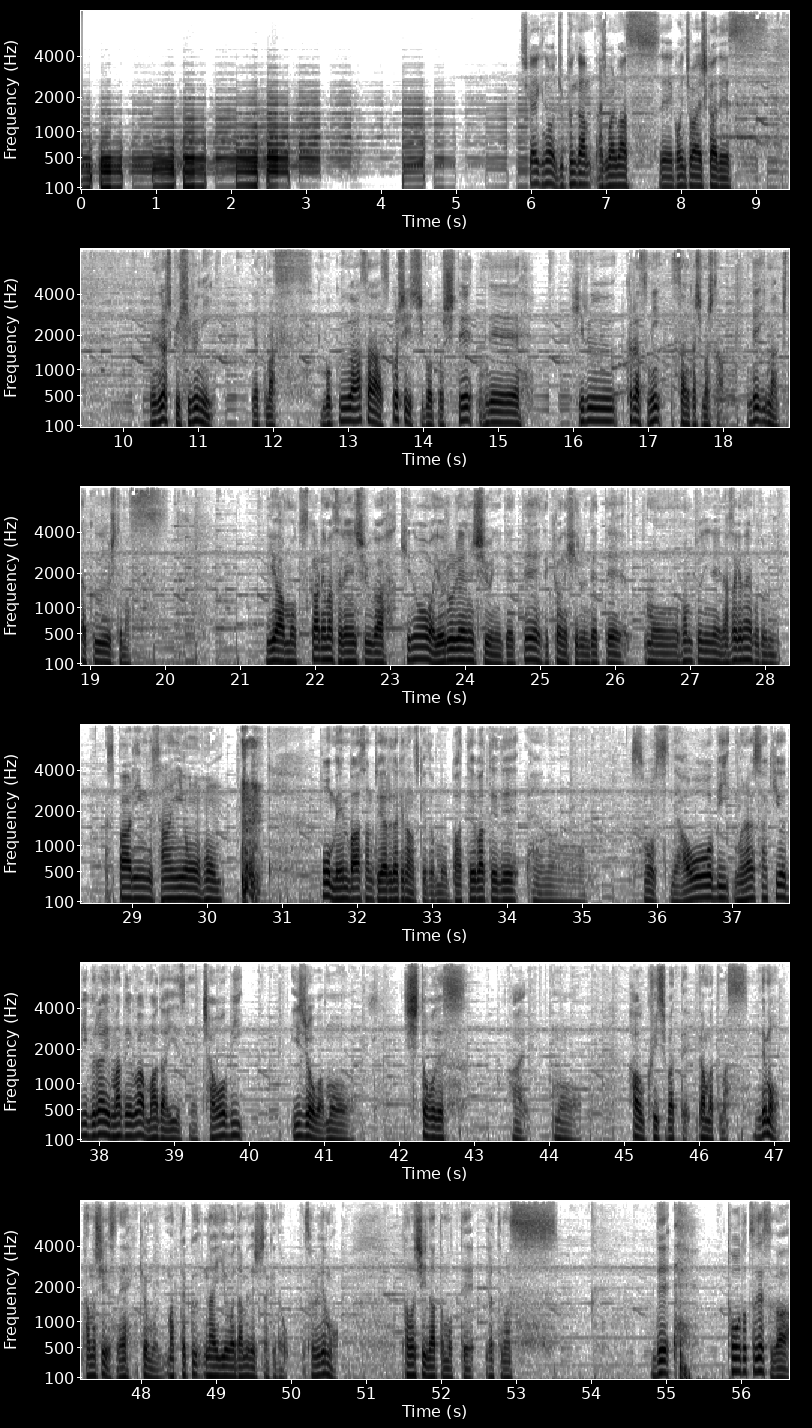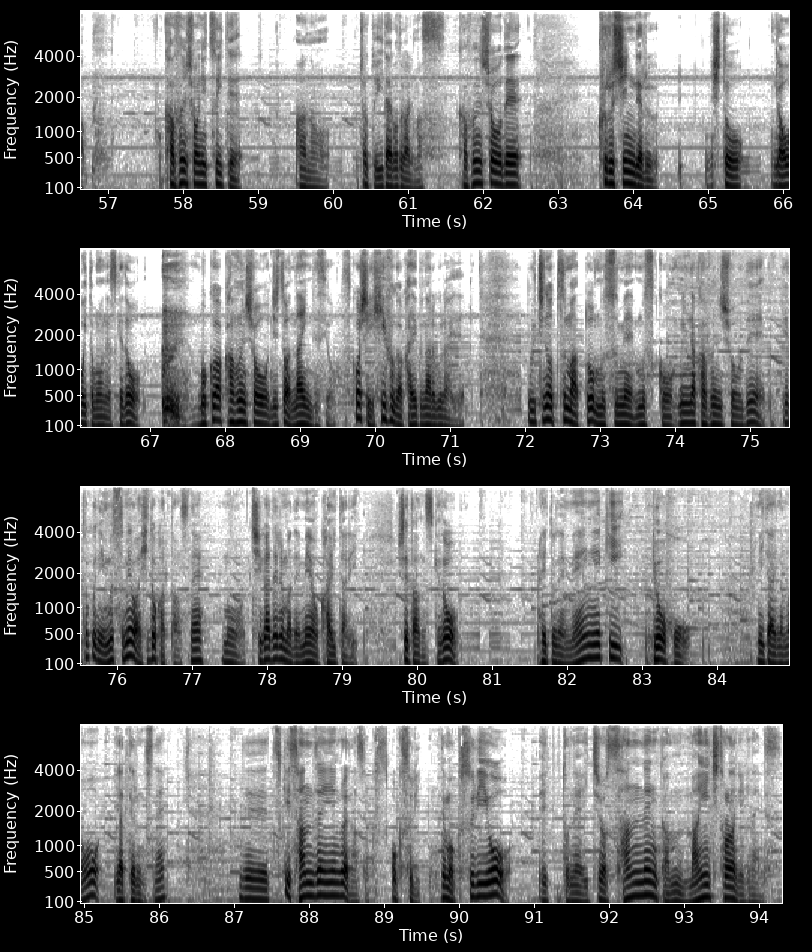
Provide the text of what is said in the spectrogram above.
歯科行きの10分間始まります、えー、こんにちは石川です。珍しく昼にやってます。僕は朝少し仕事してで昼クラスに参加しました。で今帰宅してます。いやもう疲れます練習が。昨日は夜練習に出てで今日の昼に出てもう本当にね情けないことにスパーリング34本 をメンバーさんとやるだけなんですけどもバテバテであのー、そうっすね。青帯紫帯ぐらいまではまだいいですけど茶帯以上はもう死闘です。はい。もう歯を食いしばって頑張ってます。でも楽しいですね。今日も全く内容はダメでしたけどそれでも楽しいなと思ってやってます。で唐突ですが花粉症についてあのちょっと言いたいことがあります。花粉症で苦しんでる人が多いと思うんですけど 僕は花粉症実はないんですよ。少し皮膚が痒くなるぐらいで。うちの妻と娘息子みんな花粉症でで特に娘はひどかったんですね。もう血が出るまで目をかいたりしてたんですけどえっとね免疫療法みたいなのをやってるんですね。で月3,000円ぐらいなんですよお薬。でも薬をえっとね一応3年間毎日取らなきゃいけないんです、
